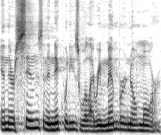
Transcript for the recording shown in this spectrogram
And their sins and iniquities will I remember no more.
